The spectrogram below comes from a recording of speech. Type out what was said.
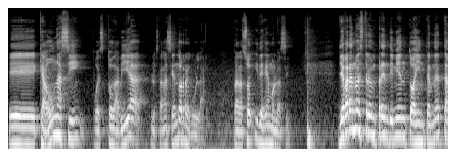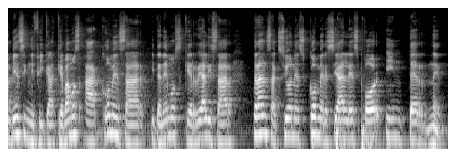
eh, que aún así, pues todavía lo están haciendo regular. Para eso, y dejémoslo así. Llevar a nuestro emprendimiento a Internet también significa que vamos a comenzar y tenemos que realizar transacciones comerciales por Internet.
